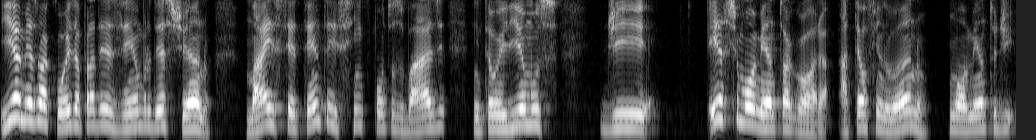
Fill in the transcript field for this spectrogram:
E a mesma coisa para dezembro deste ano, mais 75 pontos base, então iríamos de este momento agora até o fim do ano um aumento de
